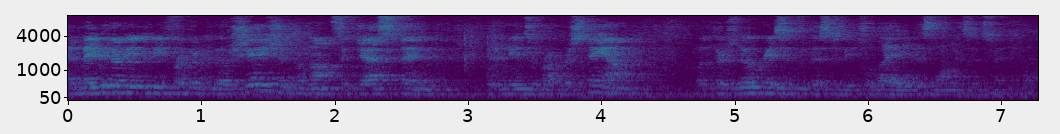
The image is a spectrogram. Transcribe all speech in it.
and maybe there need to be further negotiations, I'm not suggesting that it needs a rubber stamp, but there's no reason for this to be delayed as long as it's been delayed.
